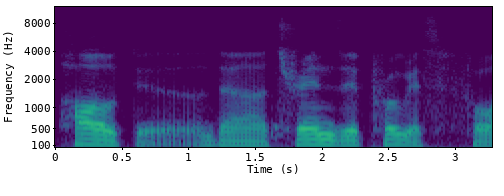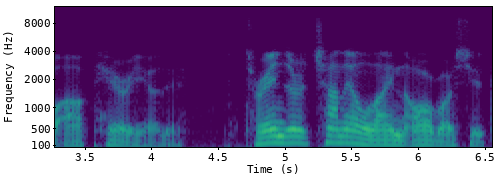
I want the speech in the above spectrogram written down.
halt the trend's progress for a period. Trend channel line overshoot.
